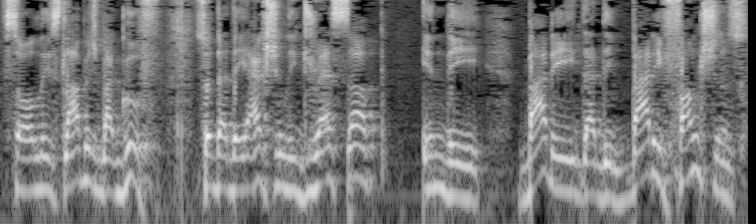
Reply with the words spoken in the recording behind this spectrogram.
so Lislabish Baguf, so that they actually dress up in the body that the body functions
